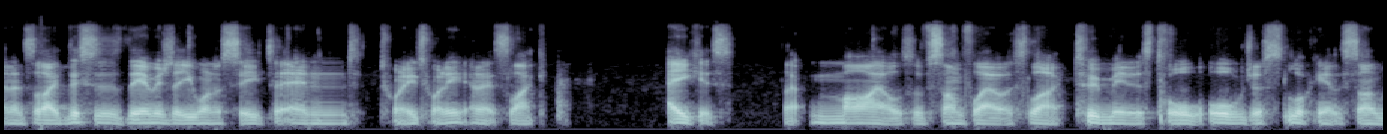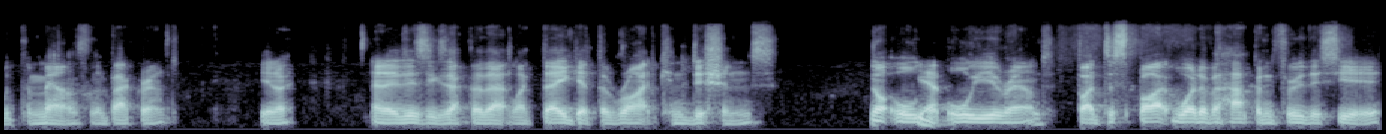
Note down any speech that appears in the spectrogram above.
and it's like this is the image that you want to see to end 2020, and it's like acres, like miles of sunflowers, like two meters tall, all just looking at the sun with the mountains in the background, you know, and it is exactly that. Like they get the right conditions, not all Yeah. all year round, but despite whatever happened through this year,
